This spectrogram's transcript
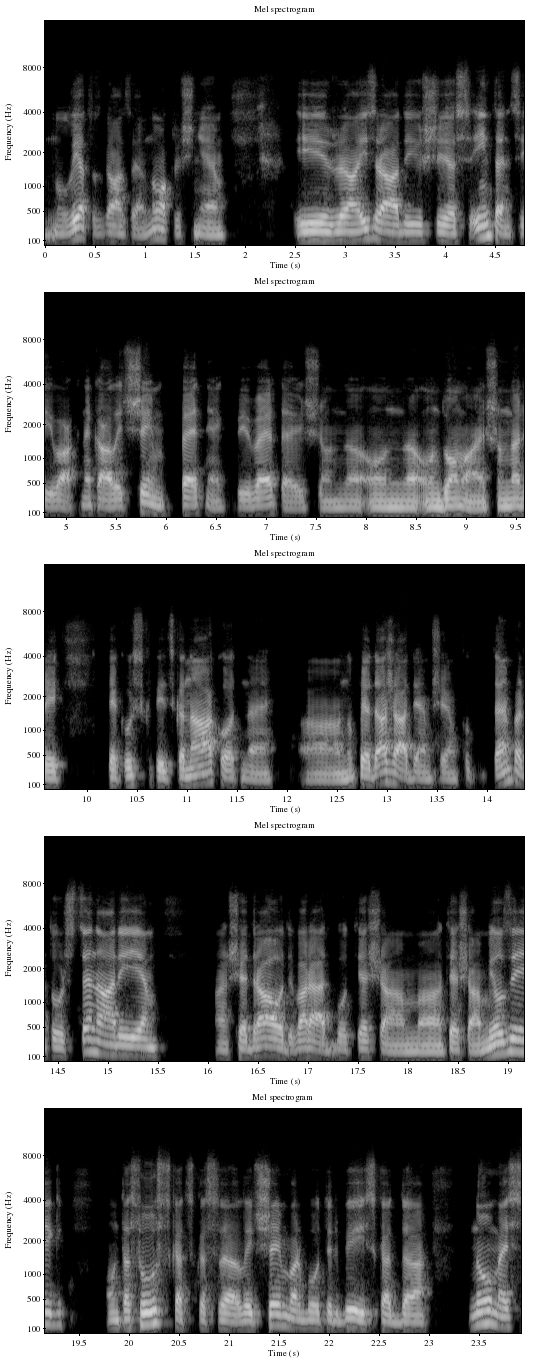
nu, lietusgāzēm, nokrišņiem, ir izrādījušies intensīvāk nekā līdz šim pētnieki bija vērtējuši un, un, un domājuši. Un arī tiek uzskatīts, ka nākotnē nu, pie dažādiem šiem temperatūras scenārijiem šie draudi varētu būt tiešām, tiešām milzīgi. Un tas uzskats, kas līdz šim varbūt ir bijis, kad nu, mēs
